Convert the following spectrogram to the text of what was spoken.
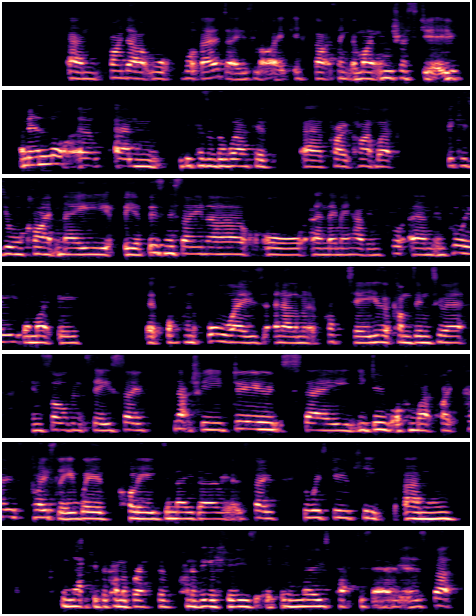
Um, find out what what their day is like if that's something that might interest you. I mean, a lot of um, because of the work of uh, private client work, because your client may be a business owner or and they may have empl- um, employees. There might be uh, often always an element of property that comes into it, insolvency. So naturally you do stay you do often work quite close, closely with colleagues in those areas so you always do keep um, you naturally become abreast of kind of the issues in those practice areas but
